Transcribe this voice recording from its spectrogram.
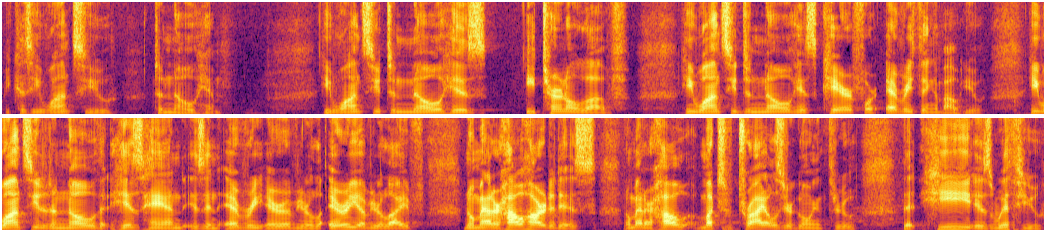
Because He wants you to know Him. He wants you to know His eternal love. He wants you to know His care for everything about you. He wants you to know that His hand is in every area of your, area of your life, no matter how hard it is, no matter how much trials you're going through, that He is with you.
